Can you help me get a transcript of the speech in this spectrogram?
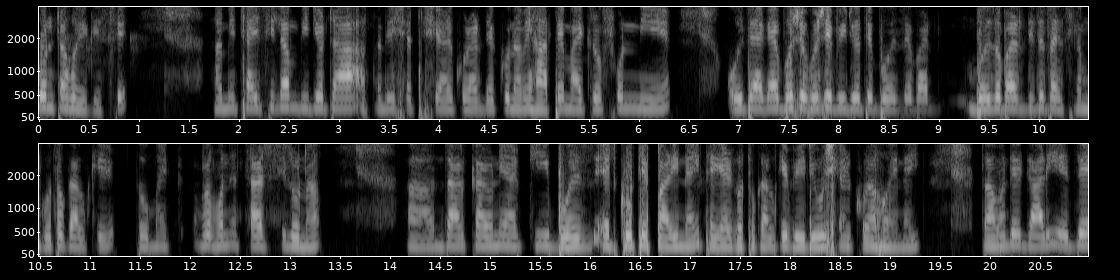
ঘণ্টা হয়ে গেছে। আমি চাইছিলাম ভিডিওটা আপনাদের সাথে শেয়ার করার। দেখুন, আমি হাতে মাইক্রোফোন নিয়ে ওই জায়গায় বসে বসে ভিডিওতে ভয়েস ওভার ভয়েস ওভার দিতে চাইছিলাম গতকালকে। তো মাইক্রোফোনের চার্জ ছিল না। যার কারণে আর কি ভয়েস এড করতে পারি নাই, তাই আর গতকালকে ভিডিও শেয়ার করা হয় নাই। তো আমাদের গাড়ি এই যে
